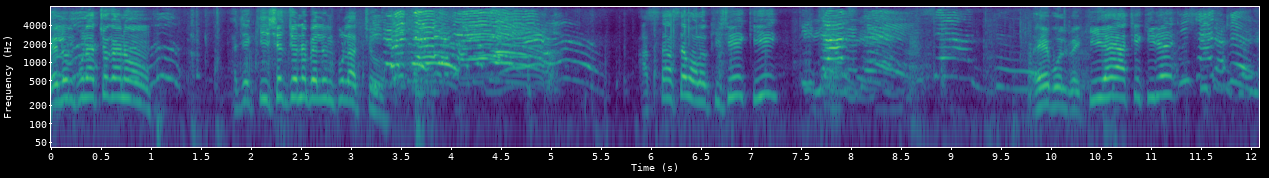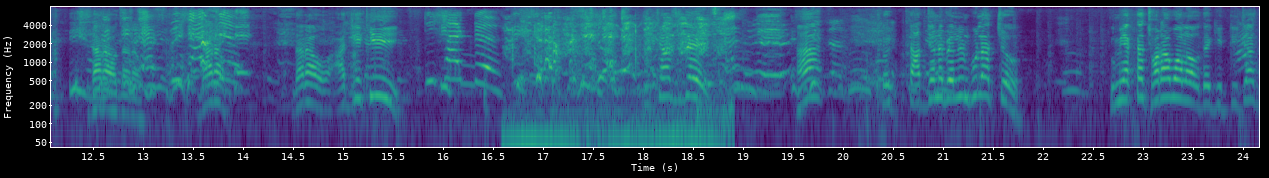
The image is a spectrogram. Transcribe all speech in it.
বেলুন ফুলাচ্ছ কেন? আজকে কিসের জন্য বেলুন ফুলাচ্ছ? আস্তে আস্তে বলো, কিসে? কি? এ বলবে, কি রে আজকে, কি রে? দাঁড়াও দাঁড়াও দাঁড়াও দাঁড়াও, আজকে কি? হ্যাঁ? তো তার জন্য বেলুন ফুলাচ্ছ? তুমি একটা ছড়া বলো দেখি টিচার্স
